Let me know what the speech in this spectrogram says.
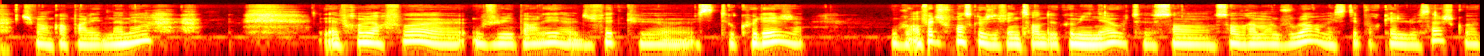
je vais encore parler de ma mère. La 1re fois, où je lui ai parlé, du fait que, c'était au collège, où en fait je pense que j'ai fait une sorte de coming out sans vraiment le vouloir, mais c'était pour qu'elle le sache quoi,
